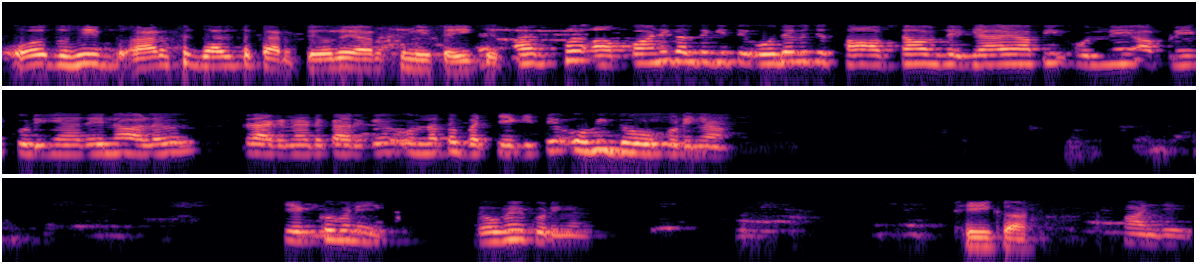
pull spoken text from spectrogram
ਉਹ ਤੁਸੀਂ ਅਰਥ ਗਲਤ ਕਰਤੇ ਉਹਦੇ ਅਰਥ ਨਹੀਂ ਸਹੀ ਕੀਤੇ। ਅਰਥ ਆਪਾਂ ਨਹੀਂ ਗਲਤ ਕੀਤੇ ਉਹਦੇ ਵਿੱਚ ਸਾਫ਼-ਸਾਫ਼ ਲਿਖਿਆ ਆ ਵੀ ਉਹਨੇ ਆਪਣੀ ਕੁੜੀਆਂ ਦੇ ਨਾਲ ਪ੍ਰੈਗਨੈਂਟ ਕਰਕੇ ਉਹਨਾਂ ਤੋਂ ਬੱਚੇ ਕੀਤੇ ਉਹ ਵੀ ਦੋ ਕੁੜੀਆਂ। ਇੱਕ ਵੀ ਨਹੀਂ ਦੋਵੇਂ ਕੁੜੀਆਂ। ਠੀਕ ਆ। ਹਾਂਜੀ।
